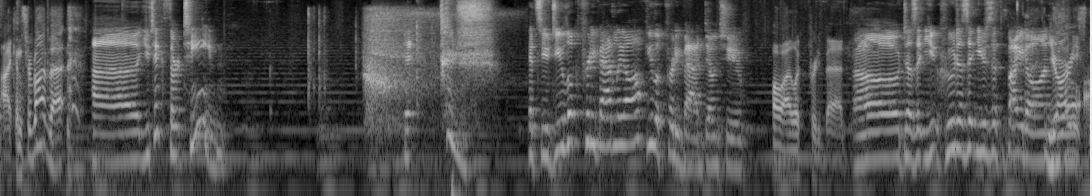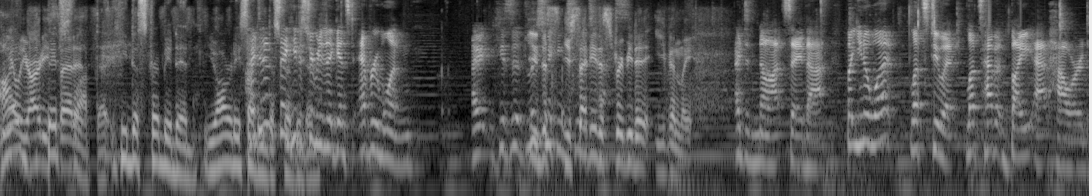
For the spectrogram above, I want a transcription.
I can survive that. Uh, you take 13. It hits you. Do you look pretty badly off? You look pretty bad, don't you? Oh, I look pretty bad. Oh, does it? You, who does it use its bite on? You already, I Neal, you already said it. slapped it. He distributed. You already said I didn't he say he distributed. distributed against everyone. I, he's at You, least just, making you two said he attacks. distributed it evenly. I did not say that. But you know what? Let's do it. Let's have it bite at Howard.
